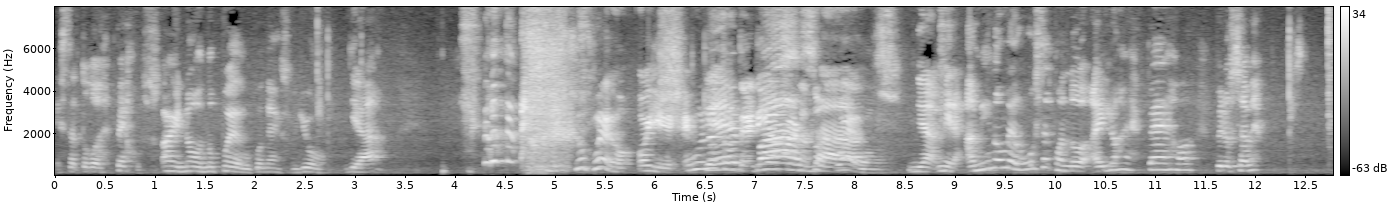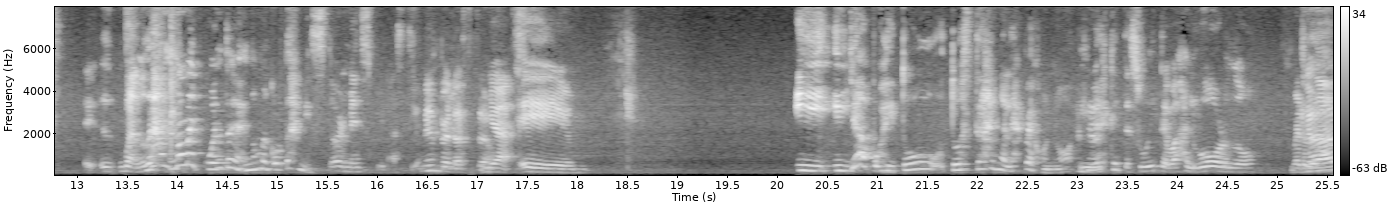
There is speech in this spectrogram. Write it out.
está todo de espejos, Ay, no, no puedo con eso, yo. ¿ya? No puedo. Oye, es una ¿Qué tontería, pero no pasa? puedo. Ya, mira, a mí no me gusta cuando hay los espejos, pero sabes, Eh, eh, bueno, no me cuentes, no me cortas mi historia, mi inspiración. Me empelaste. Ya, eh, y, y ya, pues, y tú, tú estás en el espejo, ¿no? Y Ujú. ves que te sube y te baja el gordo, ¿verdad?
